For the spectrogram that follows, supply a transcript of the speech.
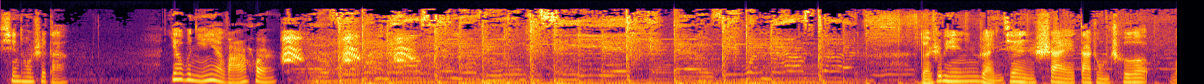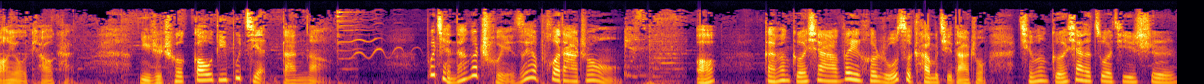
新同事答：“要不您也玩会儿。”短视频软件晒大众车，网友调侃：“你这车高低不简单呐！”不简单个锤子呀！破大众，哦，敢问阁下为何如此看不起大众？请问阁下的坐骑是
